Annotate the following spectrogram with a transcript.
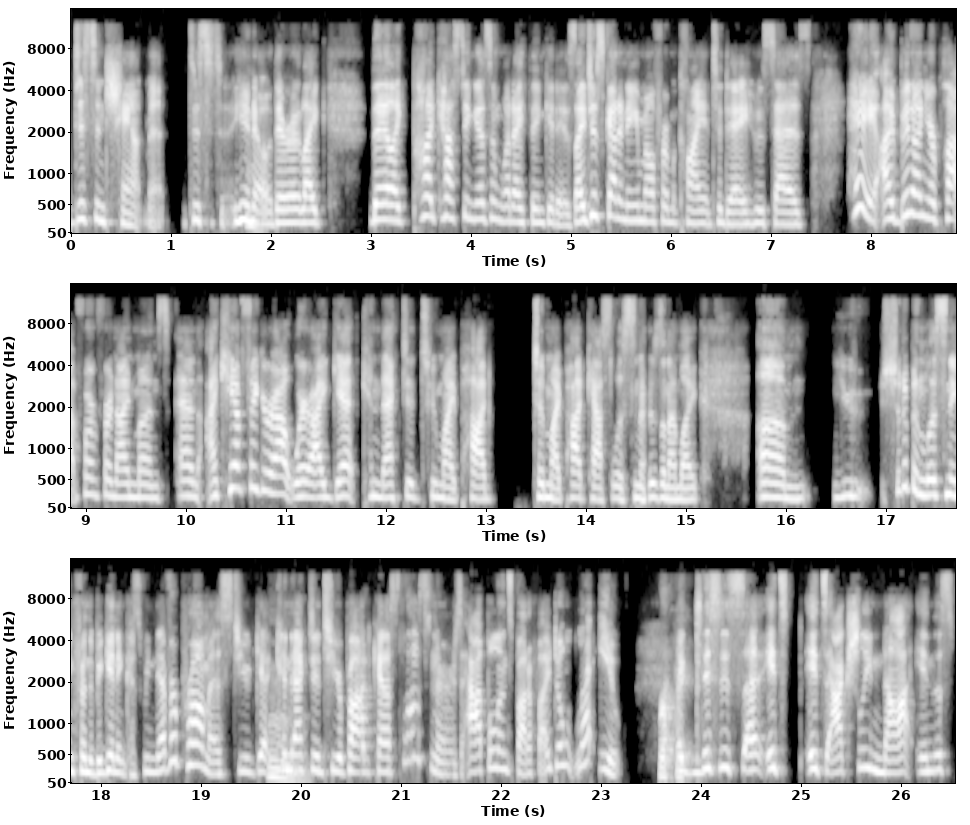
disenchantment. Just, you hmm. know, they're like, they're like, podcasting isn't what I think it is. I just got an email from a client today who says, Hey, I've been on your platform for nine months and I can't figure out where I get connected to my pod, to my podcast listeners. And I'm like, um, you should have been listening from the beginning because we never promised you'd get mm. connected to your podcast listeners. Apple and Spotify don't let you. Right. Like this is uh, it's it's actually not in this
